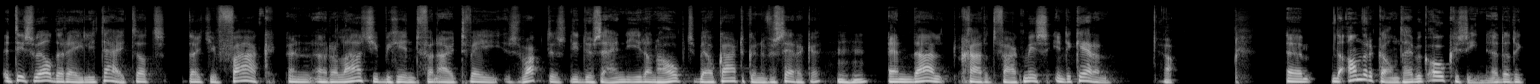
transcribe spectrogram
het is wel de realiteit dat, dat je vaak een, een relatie begint vanuit twee zwaktes die er zijn, die je dan hoopt bij elkaar te kunnen versterken. Mhm. En daar gaat het vaak mis in de kern. Ehm, de andere kant heb ik ook gezien. Hè, dat ik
